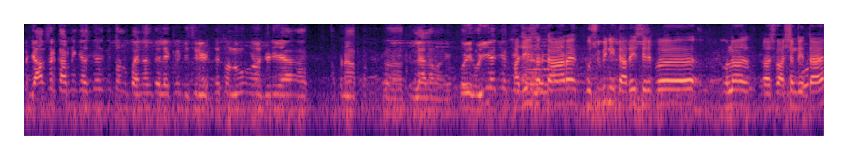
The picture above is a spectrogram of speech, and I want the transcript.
ਪੰਜਾਬ ਸਰਕਾਰ ਨੇ ਕਿਹਾ ਸੀਗਾ ਕਿ ਤੁਹਾਨੂੰ ਪੈਨਲ ਤੇ ਲੈ ਕੇ ਡੀਸੀ ਰੇਟ ਤੇ ਤੁਹਾਨੂੰ ਜਿਹੜੇ ਆ ਆਪਣਾ ਲੈ ਲਵਾਂਗੇ। ਕੋਈ ਹੋਈ ਹੈ ਜੀ? ਹਜੇ ਸਰਕਾਰ ਕੁਝ ਵੀ ਨਹੀਂ ਕਰ ਰਹੀ ਸਿਰਫ ਉਹਨਾਂ ਆਸ਼ਵਾਸਨ ਦਿੱਤਾ ਹੈ।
